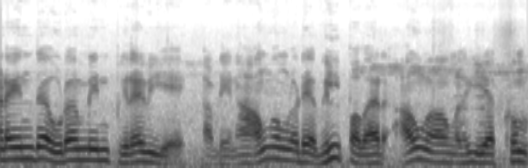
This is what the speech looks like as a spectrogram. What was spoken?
அடைந்த உடம்பின் பிறவியே அப்படின்னா அவங்கவுங்களுடைய வில் பவர் அவங்க அவங்கள இயக்கும்.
